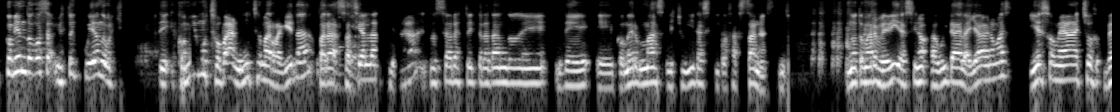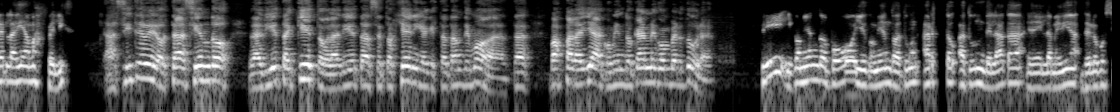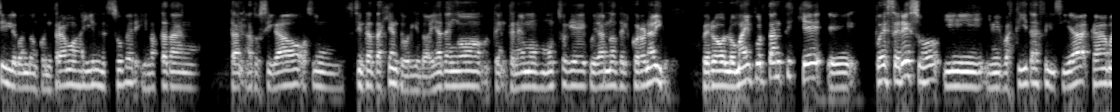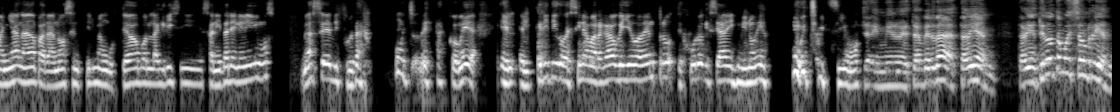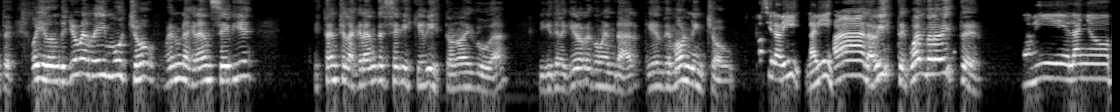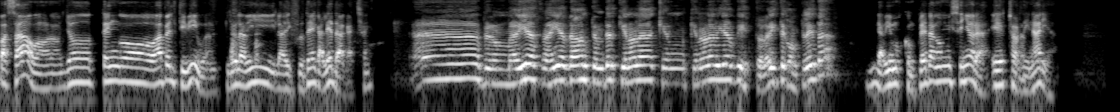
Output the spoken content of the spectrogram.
Comiendo cosas, me estoy cuidando porque eh, comí mucho pan, mucha marraqueta para saciar la ansiedad, entonces ahora estoy tratando de, de eh, comer más lechuguitas y cosas sanas. no tomar bebidas, sino agüita de la llave nomás, y eso me ha hecho ver la vida más feliz. Así te veo, estás haciendo la dieta keto, la dieta cetogénica que está tan de moda. vas para allá comiendo carne con verdura. Sí, y comiendo pollo y comiendo atún, harto atún de lata en la medida de lo posible cuando encontramos ahí en el súper y no está tan, tan atosigado o sin, tanta gente, porque todavía tengo, tenemos mucho que cuidarnos del coronavirus. Pero lo más importante es que eh, puede ser eso y, mi pastillita de felicidad cada mañana para no sentirme angustiado por la crisis sanitaria que vivimos, me hace disfrutar mucho de estas comedias. El, crítico de cine amargado que llevo adentro, te juro que se ha disminuido muchísimo. Está verdad, está bien, está bien. Te noto muy sonriente. Oye, donde yo me reí mucho fue en una gran serie, está entre las grandes series que he visto, no hay duda, y que te la quiero recomendar, que es The Morning Show. No, sí la vi, la vi. Ah, ¿la viste? ¿Cuándo la viste? La vi el año pasado. Yo tengo Apple TV. Yo la vi y la disfruté de caleta, ¿cachai? Ah, pero me habías, dado a entender que no, la, que, no la habías visto. ¿La viste completa? La vimos completa con mi señora. Es extraordinaria.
